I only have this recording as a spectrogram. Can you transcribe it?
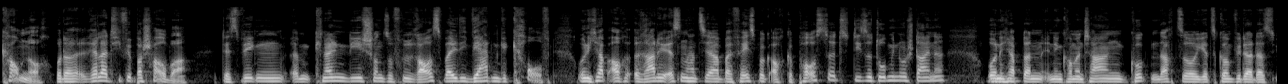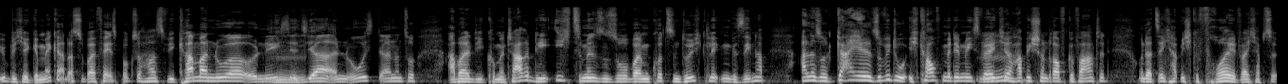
kaum noch oder relativ überschaubar. Deswegen ähm, knallen die schon so früh raus, weil die werden gekauft. Und ich habe auch, Radio Essen hat's ja bei Facebook auch gepostet, diese Dominosteine. Und ich habe dann in den Kommentaren geguckt und dachte so, jetzt kommt wieder das übliche Gemecker, das du bei Facebook so hast. Wie kann man nur und nächstes Jahr an Ostern und so. Aber die Kommentare, die ich zumindest so beim kurzen Durchklicken gesehen habe, alle so geil, so wie du. Ich kaufe mir demnächst welche, habe ich schon drauf gewartet. Und tatsächlich habe ich gefreut, weil ich habe so,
